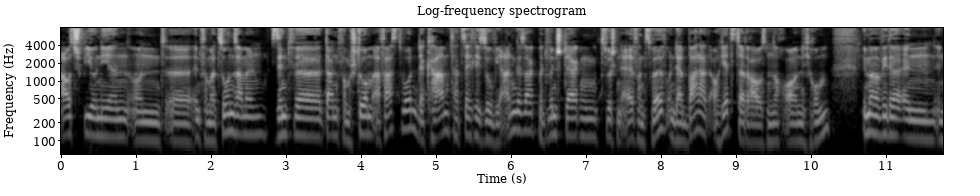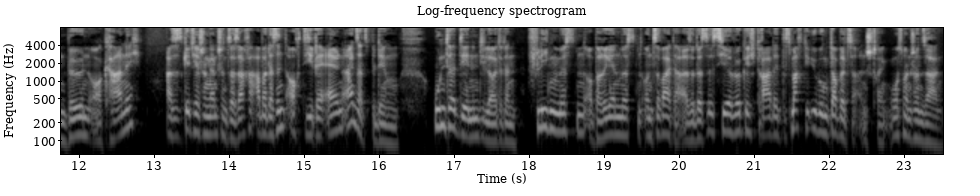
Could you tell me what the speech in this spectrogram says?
Ausspionieren und äh, Informationen sammeln, sind wir dann vom Sturm erfasst worden. Der kam tatsächlich so wie angesagt mit Windstärken zwischen 11 und 12 und der ballert auch jetzt da draußen noch ordentlich rum. Immer wieder in, in Böen orkanisch. Also es geht hier schon ganz schön zur Sache, aber das sind auch die reellen Einsatzbedingungen, unter denen die Leute dann fliegen müssten, operieren müssten und so weiter. Also das ist hier wirklich gerade, das macht die Übung doppelt so anstrengend, muss man schon sagen.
